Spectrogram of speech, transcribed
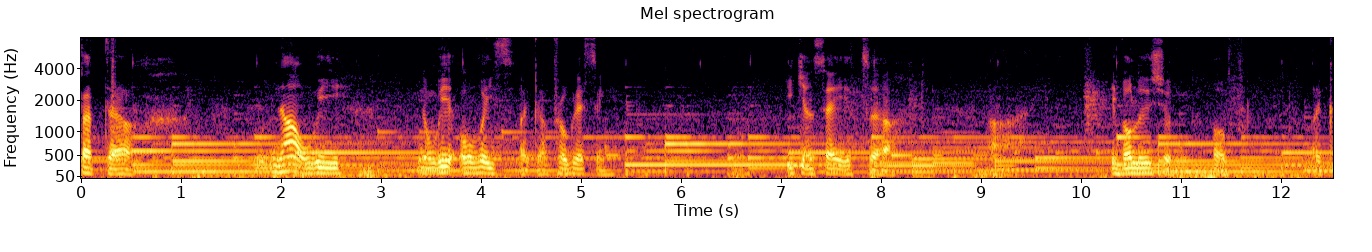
but now we, you know, we always like progressing. You can say it's evolution of like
